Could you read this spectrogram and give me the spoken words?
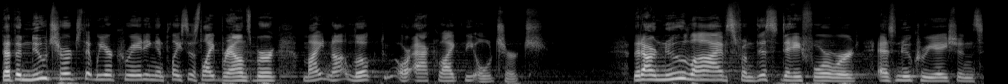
That the new church that we are creating in places like Brownsburg might not look or act like the old church. That our new lives from this day forward as new creations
